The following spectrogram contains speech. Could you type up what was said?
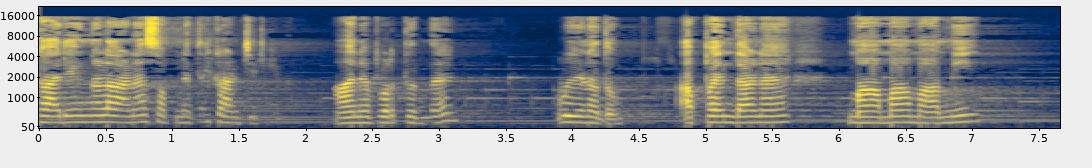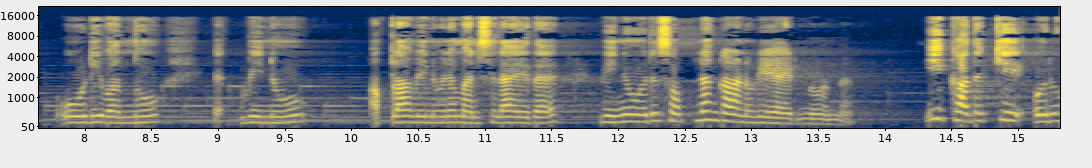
കാര്യങ്ങളാണ് സ്വപ്നത്തിൽ കാണിച്ചിരിക്കുന്നത് ആനപ്പുറത്തുനിന്ന് വീണതും അപ്പൊ എന്താണ് മാമ മാമി ഓടി വന്നു വിനു അപ്പളാ വിനുവിന് മനസ്സിലായത് വിനു ഒരു സ്വപ്നം കാണുകയായിരുന്നു എന്ന് ഈ കഥയ്ക്ക് ഒരു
